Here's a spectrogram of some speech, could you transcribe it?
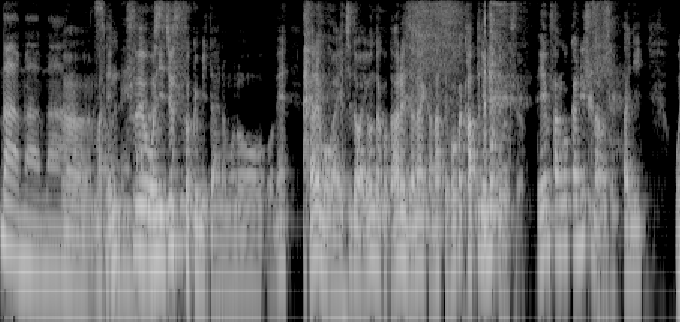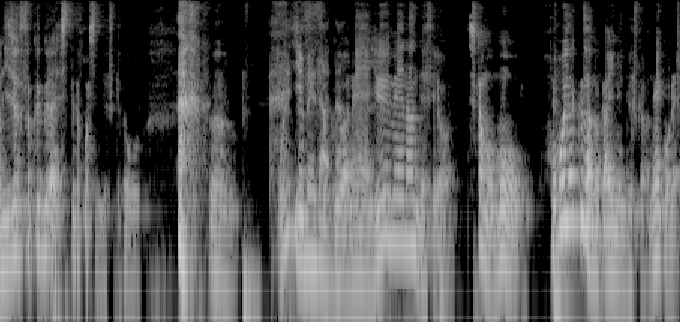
まあまあまあ。うん、まあ、電通鬼十足みたいなものをね、誰もが一度は読んだことあるんじゃないかなって僕は勝手に思ってるんですよ。AM 三国間リスナーは絶対に鬼十足ぐらい知っててほしいんですけど、うん。鬼十足はね、有名なんですよ。しかももう、ほぼヤクザの概念ですからね、これ。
